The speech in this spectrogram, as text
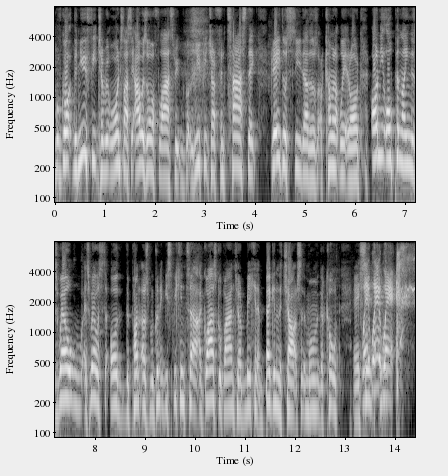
We've got the new feature we launched last week. I was off last week. We've got the new feature, fantastic. Grado's three others are coming up later on on the open line as well, as well as all the punters. We're going to be speaking to a Glasgow band who are making it big in the charts at the moment. They're called uh, Wait, Saint- wait, wait.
